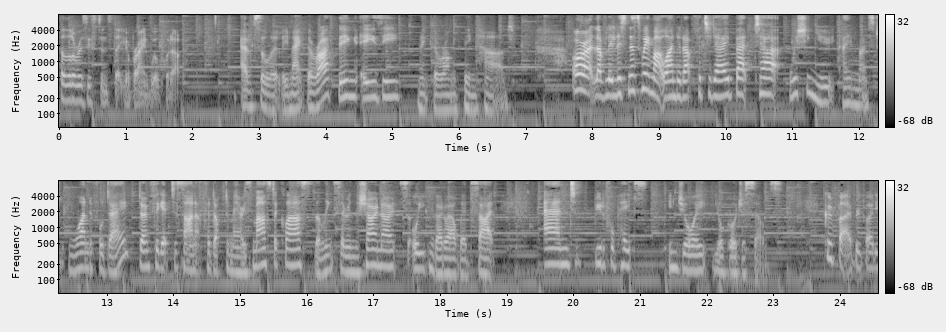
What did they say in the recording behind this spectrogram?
the little resistance that your brain will put up. Absolutely. Make the right thing easy, make the wrong thing hard. All right, lovely listeners, we might wind it up for today, but uh, wishing you a most wonderful day. Don't forget to sign up for Dr. Mary's masterclass. The links are in the show notes, or you can go to our website. And beautiful peeps, enjoy your gorgeous selves. Goodbye, everybody.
